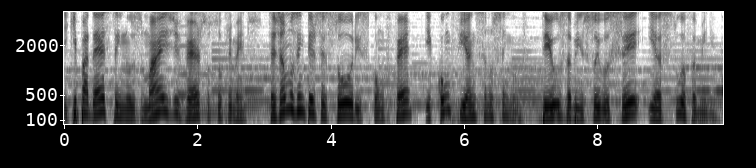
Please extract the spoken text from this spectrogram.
e que padecem nos mais diversos sofrimentos. Sejamos intercessores com fé e confiança no Senhor. Deus abençoe você e a sua família.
